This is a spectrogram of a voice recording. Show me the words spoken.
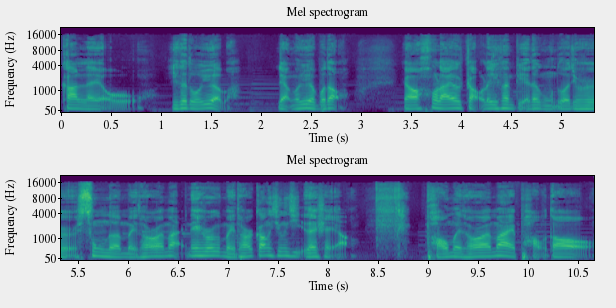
干了有一个多月吧，两个月不到。然后后来又找了一份别的工作，就是送的美团外卖。那时候美团刚兴起在沈阳，跑美团外卖跑到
